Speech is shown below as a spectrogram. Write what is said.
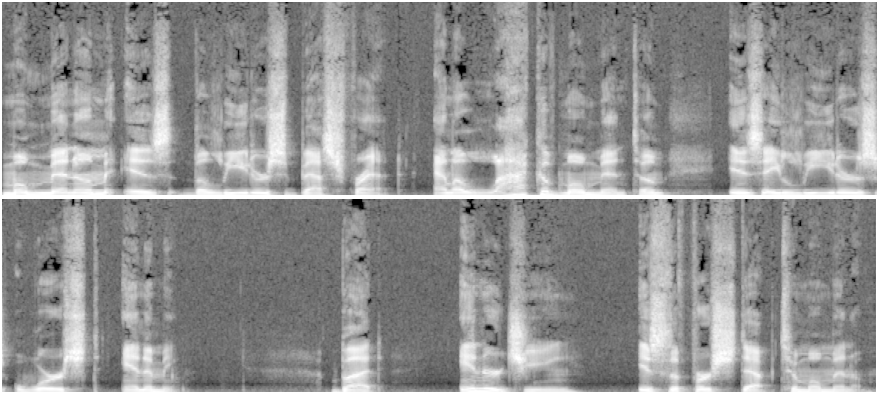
Momentum is the leader's best friend. And a lack of momentum is a leader's worst enemy. But energy is the first step to momentum.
